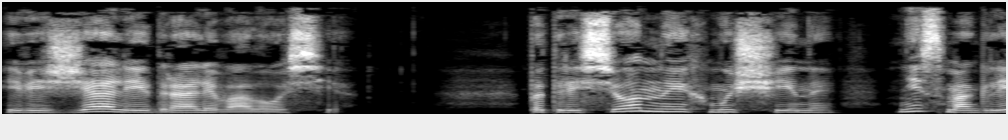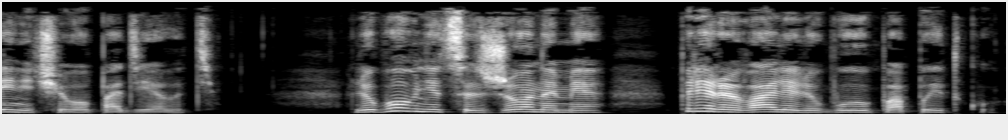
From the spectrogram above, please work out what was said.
и визжали и драли волосья. Потрясенные их мужчины не смогли ничего поделать. Любовницы с женами прерывали любую попытку,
